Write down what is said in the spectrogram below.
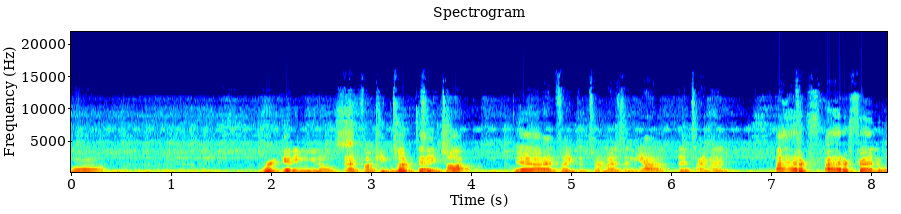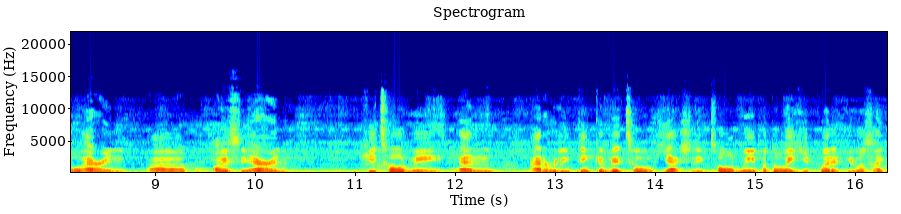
uh, we're getting, you know, That fucking looked at TikTok. Yeah, That's like the term as in, yeah, the time in. I had a I had a friend, well, Aaron, uh, obviously Aaron. He told me, and I didn't really think of it till he actually told me. But the way he put it, he was like,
